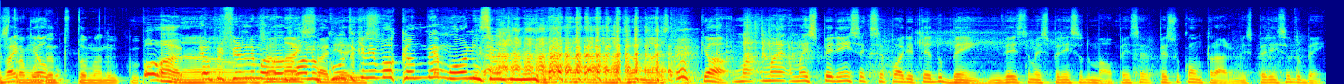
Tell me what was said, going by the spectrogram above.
ter mandando algum- tu tomar no cu. Porra, Não, eu prefiro ele mandando tomar no cu do que ele invocando demônio em cima de mim. Não, não, jamais. Porque, ó, uma, uma, uma experiência que você pode ter do bem, em vez de ter uma experiência do mal. Pensa, pensa o contrário, uma experiência do bem.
